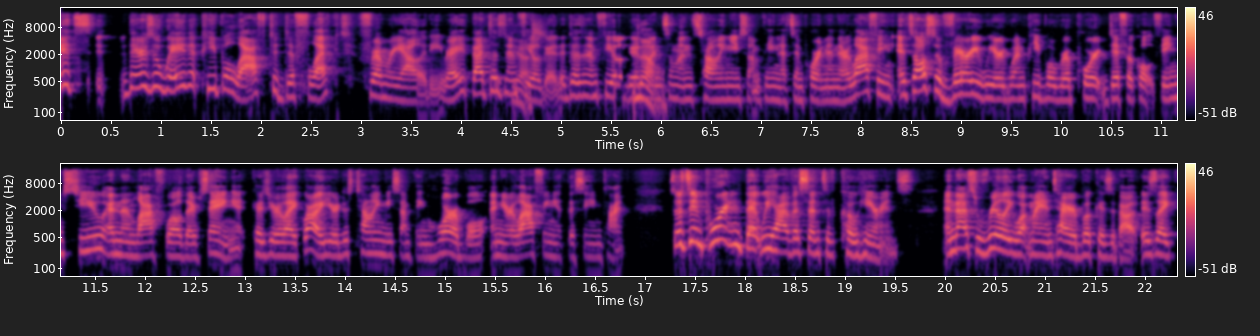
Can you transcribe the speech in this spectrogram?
it's eh, there's a way that people laugh to deflect from reality, right? That doesn't yes. feel good. It doesn't feel good no. when someone's telling you something that's important and they're laughing. It's also very weird when people report difficult things to you and then laugh while they're saying it because you're like, wow, you're just telling me something horrible and you're laughing at the same time. So it's important that we have a sense of coherence. And that's really what my entire book is about is like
